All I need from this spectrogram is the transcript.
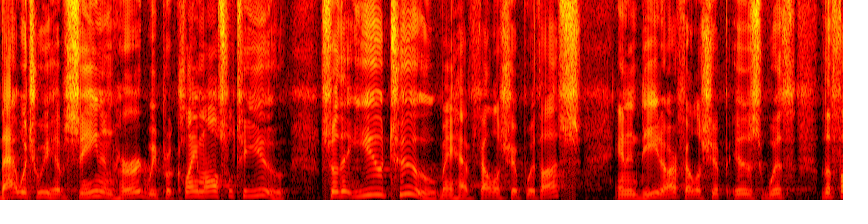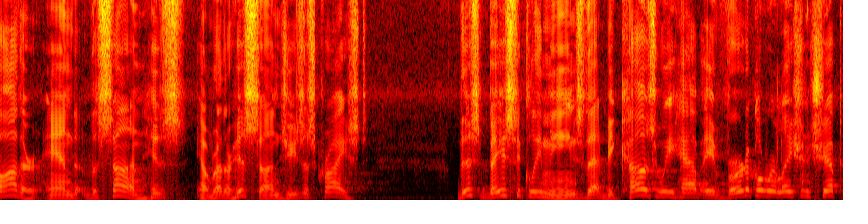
That which we have seen and heard, we proclaim also to you, so that you too may have fellowship with us. And indeed, our fellowship is with the Father and the Son, his, or rather, his Son, Jesus Christ. This basically means that because we have a vertical relationship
